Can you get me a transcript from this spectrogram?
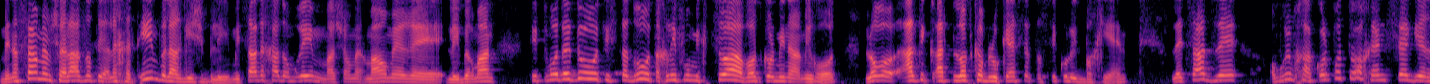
מנסה הממשלה הזאת ללכת עם ולהרגיש בלי. מצד אחד אומרים, מה, שאומר, מה אומר uh, ליברמן? תתמודדו, תסתדרו, תחליפו מקצוע ועוד כל מיני אמירות. לא, אל, תק, אל, לא תקבלו כסף, תפסיקו להתבכיין. לצד זה, אומרים לך, הכל פתוח, אין סגר.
